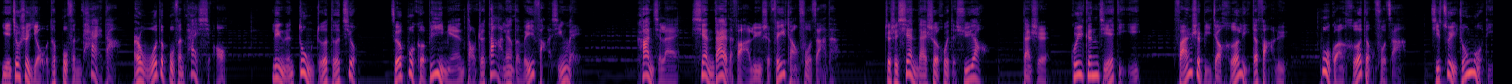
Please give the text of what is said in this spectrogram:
也就是有的部分太大而无的部分太小，令人动辄得咎，则不可避免导致大量的违法行为。看起来现代的法律是非常复杂的，这是现代社会的需要。但是归根结底，凡是比较合理的法律，不管何等复杂，其最终目的。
